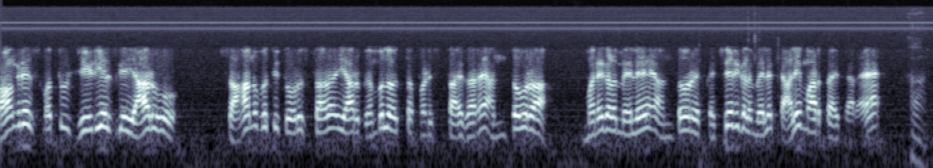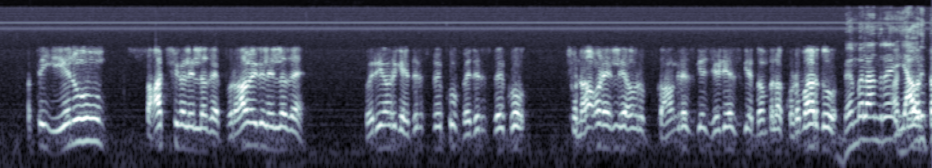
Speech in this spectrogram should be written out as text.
ಕಾಂಗ್ರೆಸ್ ಮತ್ತು ಜೆಡಿಎಸ್ಗೆ ಯಾರು ಸಹಾನುಭೂತಿ ತೋರಿಸ್ತಾರೆ ಯಾರು ಬೆಂಬಲ ವ್ಯಕ್ತಪಡಿಸ್ತಾ ಇದ್ದಾರೆ ಅಂತವರ ಮನೆಗಳ ಮೇಲೆ ಅಂತವರ ಕಚೇರಿಗಳ ಮೇಲೆ ದಾಳಿ ಮಾಡ್ತಾ ಇದ್ದಾರೆ. ಮತ್ತೆ ಏನೂ ಸಾಕ್ಷಿಗಳಿಲ್ಲದೆ ಪುರಾವೆಗಳಿಲ್ಲದೆ ಬರೀ ಅವ್ರಿಗೆ ಎದುರಿಸ್ಬೇಕು ಬೆದರಿಸ್ಬೇಕು. ಚುನಾವಣೆಯಲ್ಲಿ ಅವರು ಕಾಂಗ್ರೆಸ್ಗೆ ಜೆಡಿಎಸ್ಗೆ ಬೆಂಬಲ ಕೊಡಬಾರದು. ಬೆಂಬಲ ಅಂದ್ರೆ ಯಾವ ರೀತಿ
